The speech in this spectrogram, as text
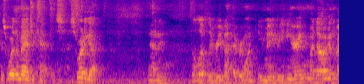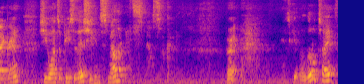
is where the magic happens. I swear to God. And the lovely Reba, everyone. You may be hearing my dog in the background. She wants a piece of this. She can smell it. It smells so good. All right. It's getting a little tight.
